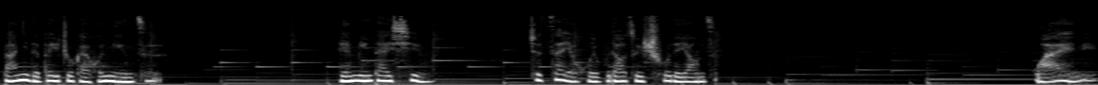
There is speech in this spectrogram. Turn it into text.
把你的备注改回名字，连名带姓。却再也回不到最初的样子。我爱你，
